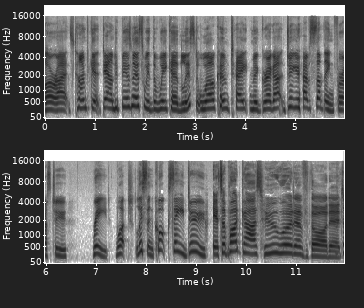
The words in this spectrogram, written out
All right, it's time to get down to business with the weekend list. Welcome, Tate McGregor. Do you have something for us to read, watch, listen, cook, see, do. It's a podcast. Who would have thought it?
